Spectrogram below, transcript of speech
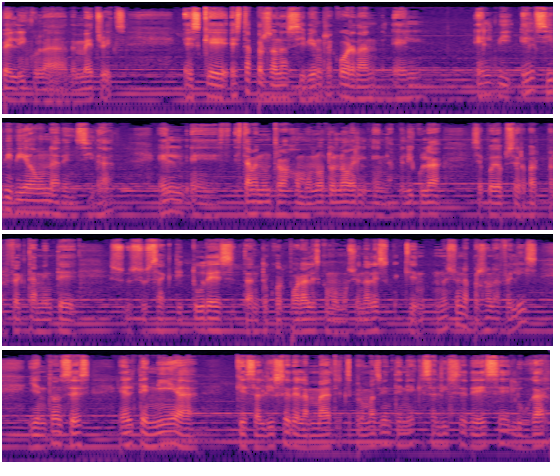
película de Matrix es que esta persona, si bien recuerdan, él, él, él sí vivía una densidad. Él eh, estaba en un trabajo monótono. Él, en la película se puede observar perfectamente sus actitudes, tanto corporales como emocionales, que no es una persona feliz. Y entonces él tenía que salirse de la Matrix, pero más bien tenía que salirse de ese lugar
